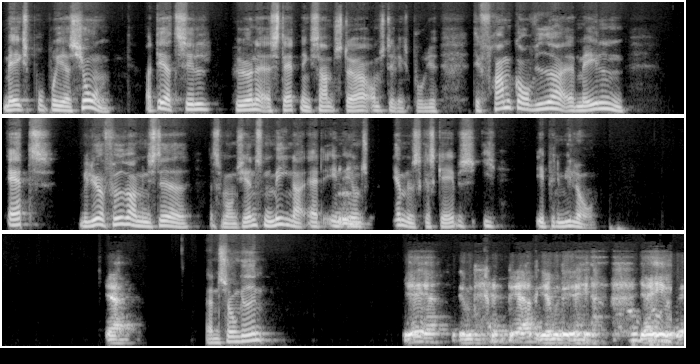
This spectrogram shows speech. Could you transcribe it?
med ekspropriation, og dertil hørende erstatning samt større omstillingspulje. Det fremgår videre af mailen, at Miljø- og Fødevareministeriet, altså Mogens Jensen, mener, at en mm. eventuel hjemmel skal skabes i epidemiloven. Ja. Er den sunket ind? Ja, ja. Jamen, det, det er det. Jamen, det er, jeg, jeg er helt med.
